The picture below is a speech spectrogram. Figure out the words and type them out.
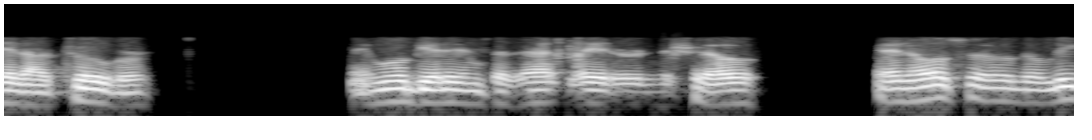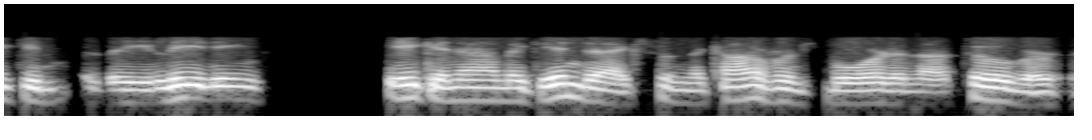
in October. And we'll get into that later in the show. And also the leaking, the leading economic index from the conference board in October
